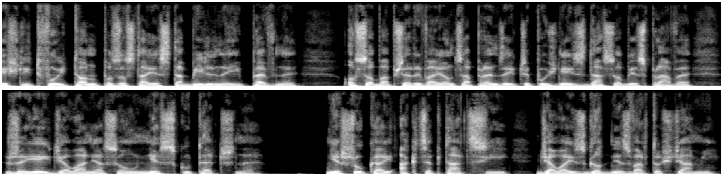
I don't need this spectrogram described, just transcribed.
Jeśli twój ton pozostaje stabilny i pewny, osoba przerywająca prędzej czy później zda sobie sprawę, że jej działania są nieskuteczne. Nie szukaj akceptacji, działaj zgodnie z wartościami.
